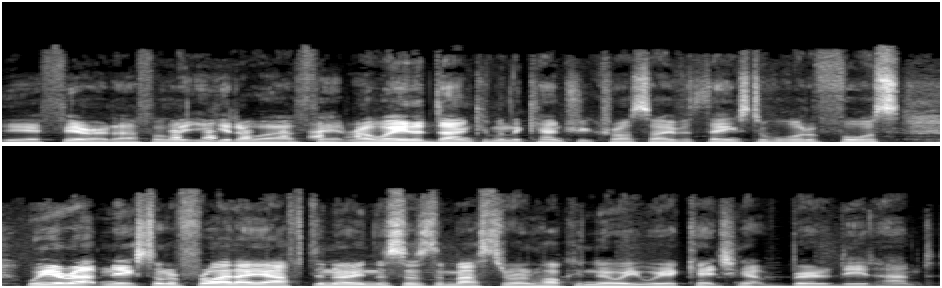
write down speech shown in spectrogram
Yeah, fair enough. I'll let you get away with that. Rowena Duncum and the country crossover, thanks to Waterforce. We are up next on a Friday afternoon. This is the muster on Hokonui. We are catching up with Bernadette Hunt.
